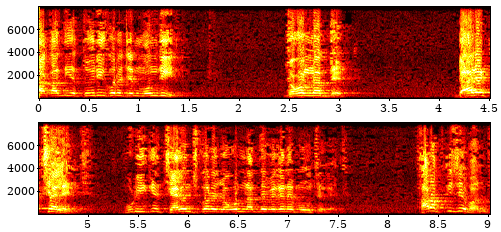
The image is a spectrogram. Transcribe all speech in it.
টাকা দিয়ে তৈরি করেছেন মন্দির। জগন্নাথ দেব। ডাইরেক্ট চ্যালেঞ্জ পুরীকে চ্যালেঞ্জ করে জগন্নাথ দেব এখানে পৌঁছে গেছে। খারাপ কিছু মানুষ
